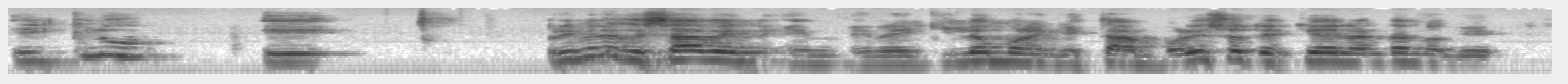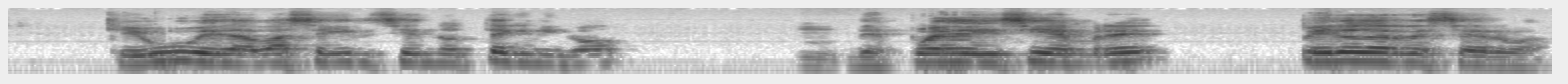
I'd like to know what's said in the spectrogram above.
el club, eh, primero que saben en, en el quilombo en el que están, por eso te estoy adelantando que, que Úbeda va a seguir siendo técnico Mm. después de diciembre, pero de reserva.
